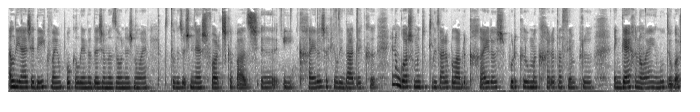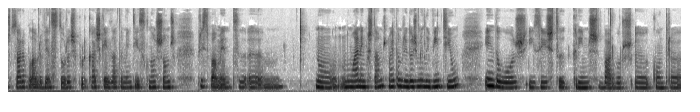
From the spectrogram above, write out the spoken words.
Aliás, é daí que vem um pouco a lenda das Amazonas, não é? De todas as mulheres fortes, capazes uh, e guerreiras. A realidade é que eu não gosto muito de utilizar a palavra guerreiras porque uma guerreira está sempre em guerra, não é? Em luta. Eu gosto de usar a palavra vencedoras porque acho que é exatamente isso que nós somos, principalmente. Um, no ano em que estamos, não é? Estamos em 2021 e ainda hoje existe crimes bárbaros uh, contra,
